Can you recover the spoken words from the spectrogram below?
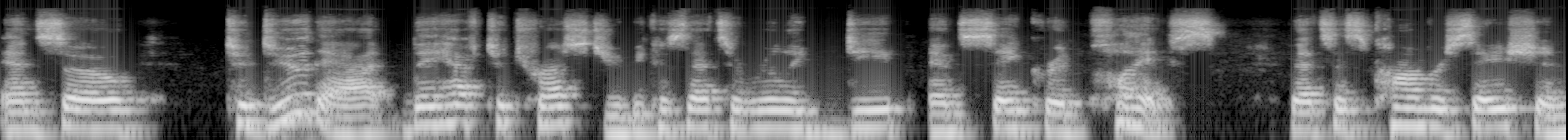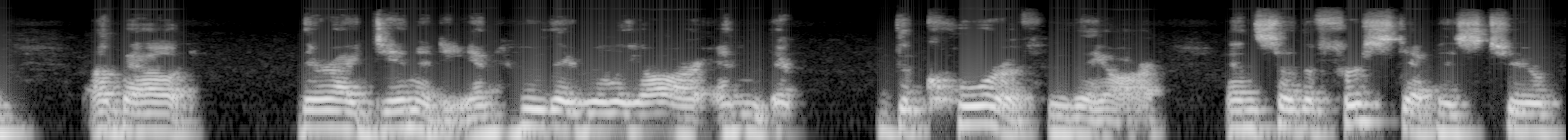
And so to do that, they have to trust you because that's a really deep and sacred place. That's this conversation about their identity and who they really are and their, the core of who they are. And so the first step is to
